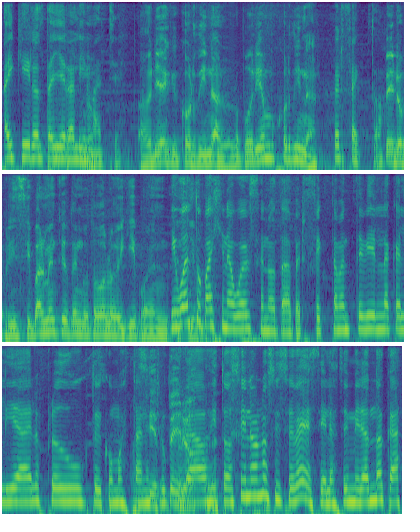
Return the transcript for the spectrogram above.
hay que ir al taller a no, Limache? habría que coordinarlo, lo podríamos coordinar. Perfecto. Pero principalmente yo tengo todos los equipos en. Igual en tu página web se nota perfectamente bien la calidad de los productos y cómo están Así estructurados espero. y todo. Sí, no, no, sí se ve, sí, la estoy mirando acá.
